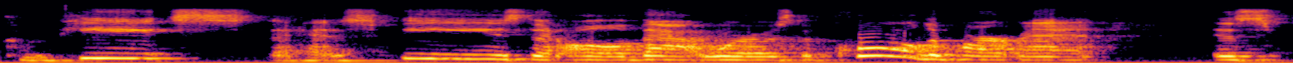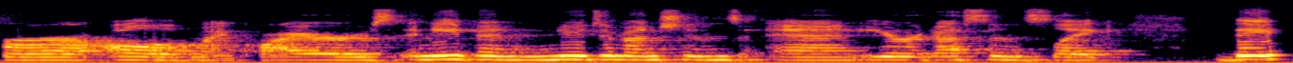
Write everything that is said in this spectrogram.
competes, that has fees, that all of that. Whereas the choral department is for all of my choirs and even New Dimensions and Iridescence, like they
